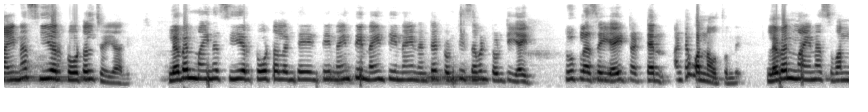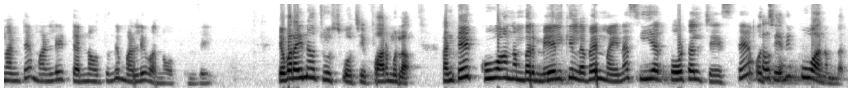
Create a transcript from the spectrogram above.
minus year total చేయాలి. లెవెన్ మైనస్ ఇయర్ టోటల్ అంటే ఏంటి? నైన్టీన్ నైన్టీ నైన్ అంటే twenty seven twenty eight two plus eight ten అంటే వన్ అవుతుంది. లెవెన్ మైనస్ వన్ అంటే మళ్ళీ టెన్ అవుతుంది మళ్ళీ వన్ అవుతుంది. ఎవరైనా చూసుకోవచ్చు ఈ ఫార్ములా. అంటే కువా నంబర్ మేల్కి లెవెన్ మైనస్ ఇయర్ టోటల్ చేస్తే వచ్చేది కువా నంబర్.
